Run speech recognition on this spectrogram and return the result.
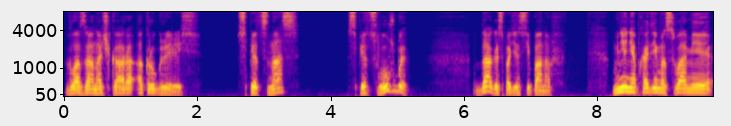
Глаза Начкара округлились. «Спецназ? Спецслужбы?» «Да, господин Степанов. Мне необходимо с вами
